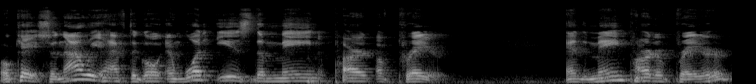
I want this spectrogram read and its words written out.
Okay, so now we have to go and what is the main part of prayer? And the main part of prayer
